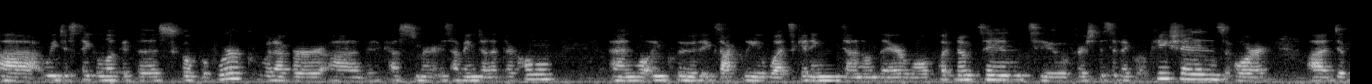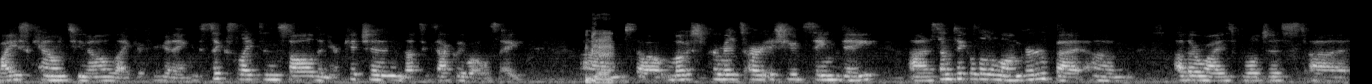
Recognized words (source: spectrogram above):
Uh, we just take a look at the scope of work, whatever uh, the customer is having done at their home, and we'll include exactly what's getting done on there. We'll put notes in to for specific locations or uh, device count, you know, like if you're getting six lights installed in your kitchen, that's exactly what we'll say. Okay. Um, so most permits are issued same day. Uh, some take a little longer, but um, otherwise we'll just uh,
